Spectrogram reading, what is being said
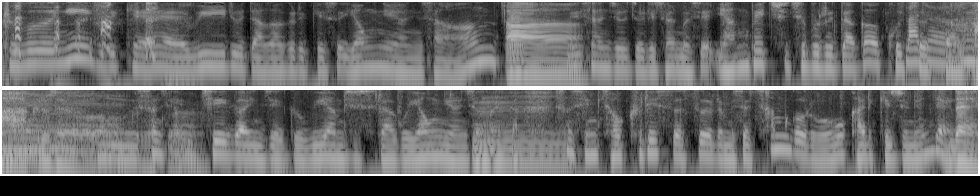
그분이 그렇게 위로다가 그렇게 해서 역류현상 아. 위산 조절이 잘못해서 양배추 즙으로다가 고쳤다고. 맞아요. 아, 네. 그러세요. 음. 선생님, 제가 이제 그 위암 수술하고 역류현상 하니까 음. 선생님 저 그랬었어 이러면서 참고로 가르쳐 주는데 네.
